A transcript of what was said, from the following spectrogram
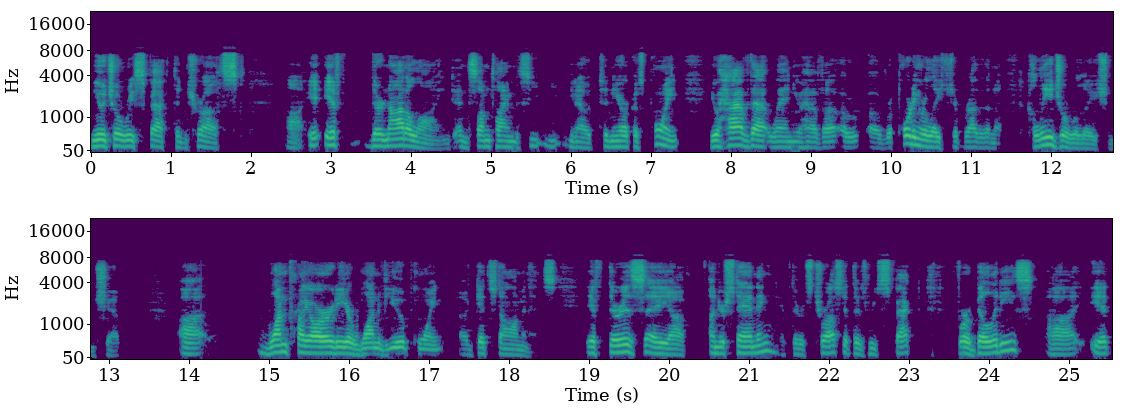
mutual respect and trust. Uh, if they're not aligned, and sometimes, you know, to Niurka's point, you have that when you have a, a, a reporting relationship rather than a collegial relationship. Uh, one priority or one viewpoint uh, gets dominance. If there is a uh, understanding, if there's trust, if there's respect, for abilities, uh, it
